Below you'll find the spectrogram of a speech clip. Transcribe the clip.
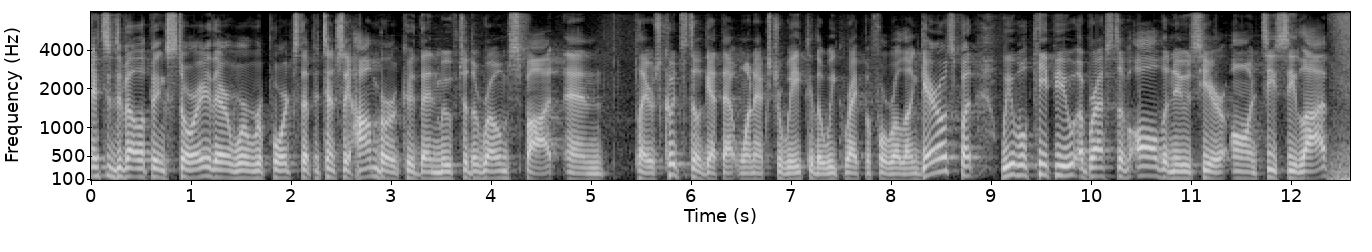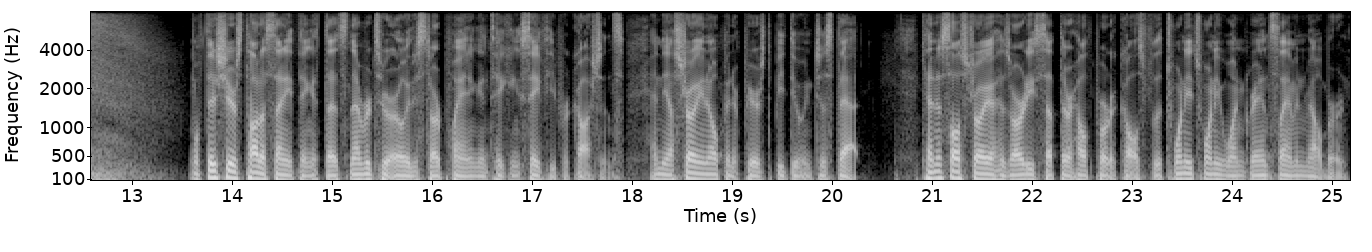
It's a developing story. There were reports that potentially Hamburg could then move to the Rome spot and players could still get that one extra week, the week right before Roland Garros. But we will keep you abreast of all the news here on TC Live. Well, if this year's taught us anything, it's that it's never too early to start planning and taking safety precautions. And the Australian Open appears to be doing just that. Tennis Australia has already set their health protocols for the 2021 Grand Slam in Melbourne.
